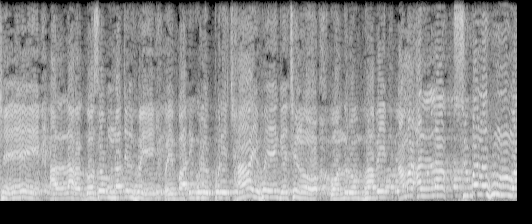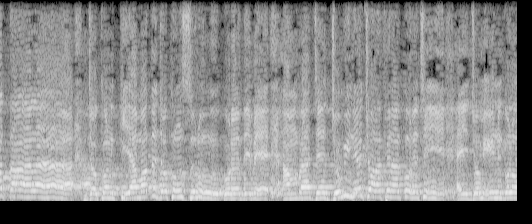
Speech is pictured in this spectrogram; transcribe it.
সে আল্লাহর গজব নাজিল হয়ে ওই বাড়িগুলো পরে ছাই হয়ে গেছিল। অনুরূপ ভাবে আমার আল্লাহ সুবহানাহু যখন কিয়ামত যখন শুরু করে দেবে, আমরা যে জমিনে চলাফেরা করেছি, এই জমিনগুলো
